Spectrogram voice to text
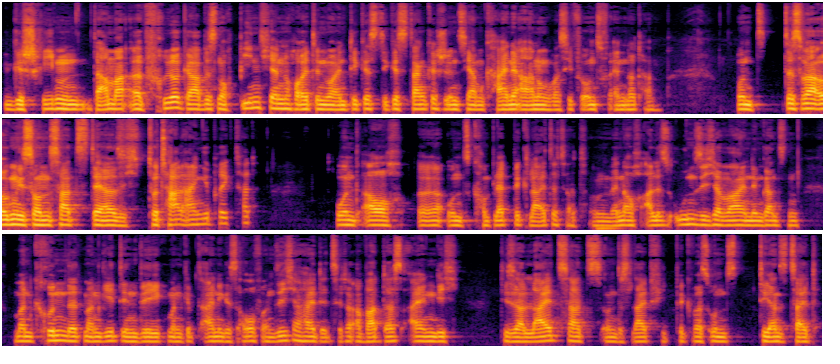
geschrieben, damals, äh, früher gab es noch Bienchen, heute nur ein dickes, dickes Dankeschön. Sie haben keine Ahnung, was sie für uns verändert haben. Und das war irgendwie so ein Satz, der sich total eingeprägt hat und auch äh, uns komplett begleitet hat. Und wenn auch alles unsicher war in dem ganzen, man gründet, man geht den Weg, man gibt einiges auf an Sicherheit etc., war das eigentlich dieser Leitsatz und das Leitfeedback, was uns die ganze Zeit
